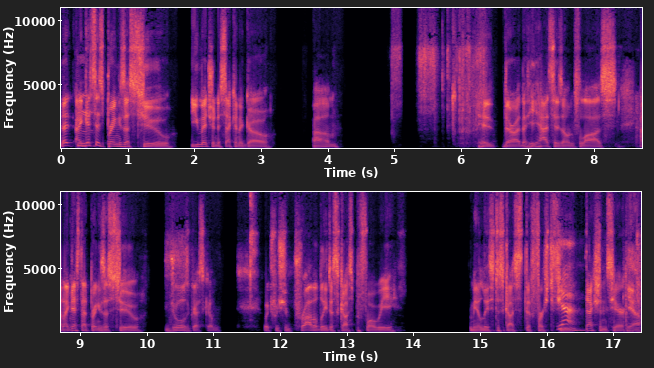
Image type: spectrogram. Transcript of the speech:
That- i Hmm. guess this brings us to you mentioned a second ago um his, there are that he has his own flaws and i guess that brings us to jules griscam which we should probably discuss before we i mean at least discuss the first few Yeah. sections here yeah,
